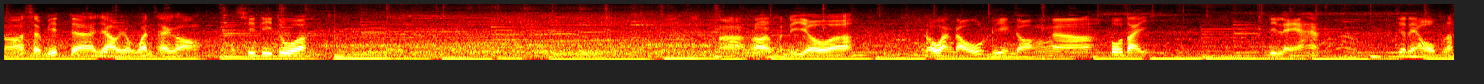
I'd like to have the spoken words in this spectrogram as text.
Đó, xe buýt uh, dạo vòng quanh Sài Gòn City Tour. À, rồi mình đi vô uh, Đỗ Hoàng Đỗ đi đoạn à, uh, phố Tây. Đi lẹ ha chứ đây ồn lắm.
